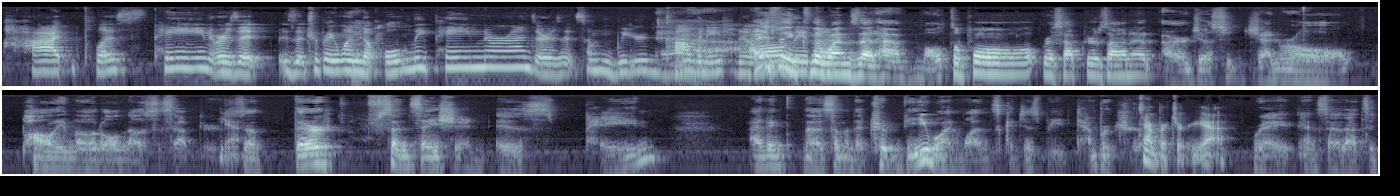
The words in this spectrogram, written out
hot plus pain, or is it is it TRPA1 the only pain neurons, or is it some weird combination of I all I think the the ones that have multiple receptors on it are just general polymodal nociceptors. Yeah. So their sensation is pain. I think the, some of the TRPV1 ones could just be temperature. temperature? Yeah, right? And so that's a,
